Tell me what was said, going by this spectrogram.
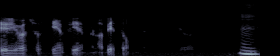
seriösa stenfirmorna vet om det. Mm.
